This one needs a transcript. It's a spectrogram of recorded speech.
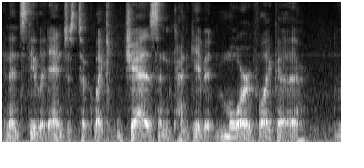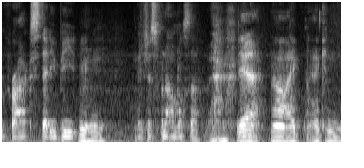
and then Steely Dan just took like jazz and kind of gave it more of like a rock steady beat. hmm And it's just phenomenal stuff. Yeah, no, I, I can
